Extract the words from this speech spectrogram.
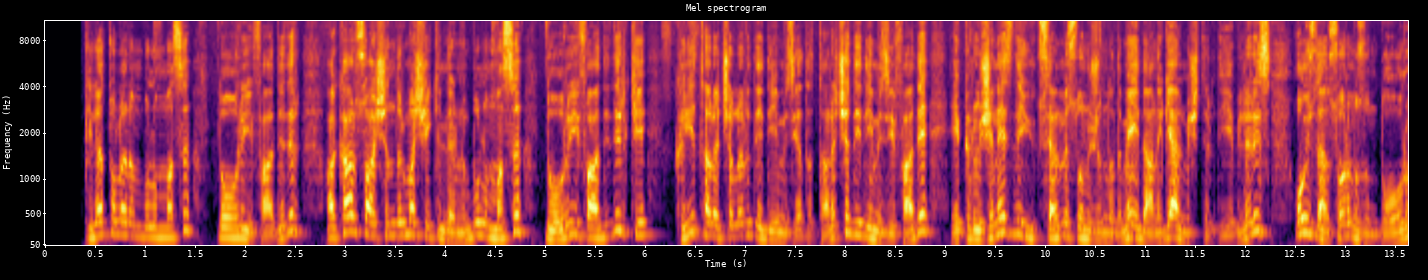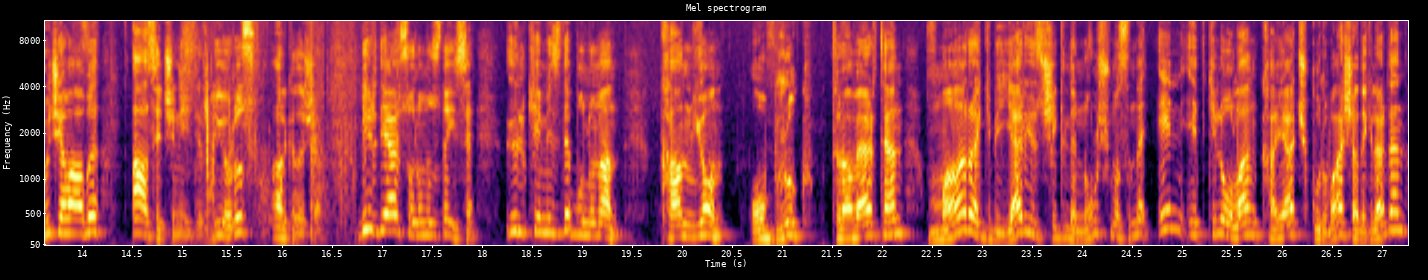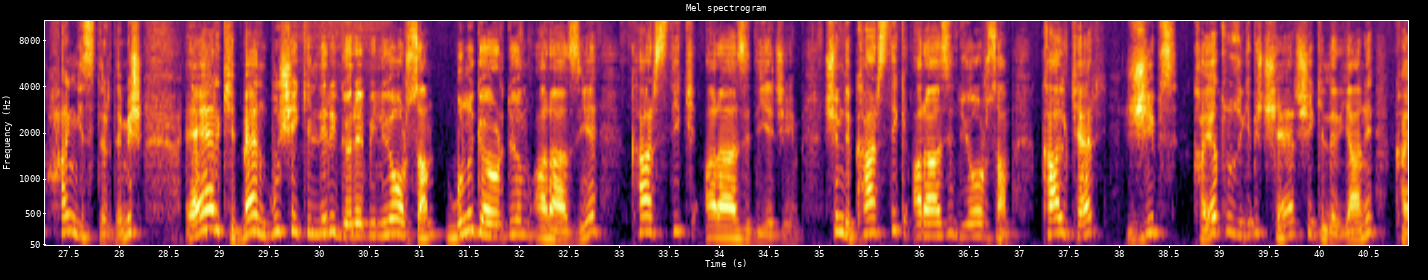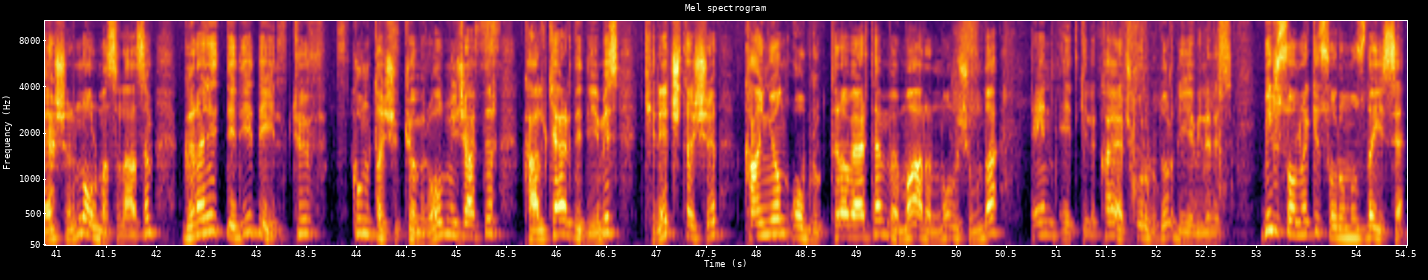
platoların bulunması doğru ifadedir. Akarsu aşındırma şekillerinin bulunması doğru ifadedir ki kıyı taraçaları dediğimiz ya da taraça dediğimiz ifade epirojenezle yükselme sonucunda da meydana gelmiştir diyebiliriz. O yüzden sorumuzun doğru cevabı A seçeneğidir diyoruz arkadaşlar. Bir diğer sorumuzda ise ülkemizde bulunan kanyon, obruk, traverten, mağara gibi yeryüzü şekillerinin oluşmasında en etkili olan kayaç grubu aşağıdakilerden hangisidir demiş. Eğer ki ben bu şekilleri görebiliyorsam bunu gördüğüm araziye karstik arazi diyeceğim. Şimdi karstik arazi diyorsam kalker, jips, kaya tuzu gibi şehir şekilleri yani kayaçların olması lazım. Granit dediği değil. Tüf, kum taşı kömür olmayacaktır. Kalker dediğimiz kireç taşı, kanyon, obruk, traverten ve mağaranın oluşumunda en etkili kayaç grubudur diyebiliriz. Bir sonraki sorumuzda ise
